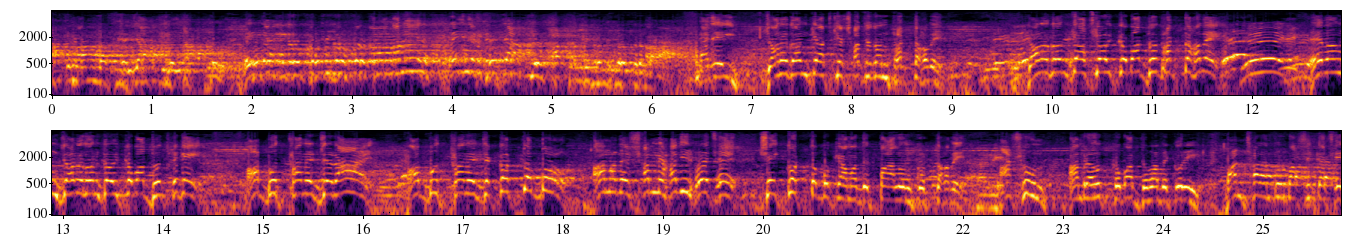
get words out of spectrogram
আজকে বাংলাদেশের জাতীয় স্বার্থ ক্ষতিগ্রস্ত করা মানে? এই দেশের জাতীয় স্বার্থকে ক্ষতিগ্রস্ত করা। কাজেই জনগণকে আজকে সচেতন থাকতে হবে। জনগণকে আজকে ঐক্যবদ্ধ থাকতে হবে। এবং জনগণকে ঐক্যবদ্ধ থেকে অভ্যুত্থানের যে রায়, অভ্যুত্থানের যে কর্তব্য আমাদের সামনে হাজির হয়েছে, সেই কর্তব্যকে আমাদের পালন করতে হবে। আসুন, আমরা ঐক্যবদ্ধভাবে করি। বাঞ্ছারামপুরবাসীর কাছে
